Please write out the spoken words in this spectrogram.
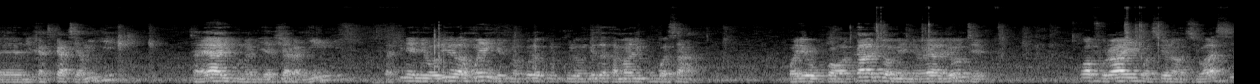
E, ni katikati ya mji, tayari kuna biashara nyingi, lakini eneo lile la Mwenge tunakwenda kuliongeza thamani kubwa sana. Kwa hiyo kwa wakazi wa maeneo yale yote wafurahi, wasio na wasiwasi,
